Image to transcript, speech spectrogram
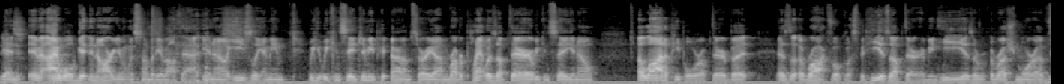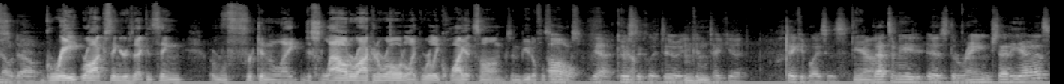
Yes. and, and I will get in an argument with somebody about that, you know, easily. I mean, we, we can say Jimmy, uh, I'm sorry, um, Robert Plant was up there. We can say, you know, a lot of people were up there, but as a rock vocalist, but he is up there. I mean, he is a, a Rushmore of No doubt. great rock singers that could sing freaking like just loud rock and roll to like really quiet songs and beautiful songs. Oh songs. yeah, acoustically too. You can take you take you places. Mm-hmm. Yeah. That to me is the range that he has,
